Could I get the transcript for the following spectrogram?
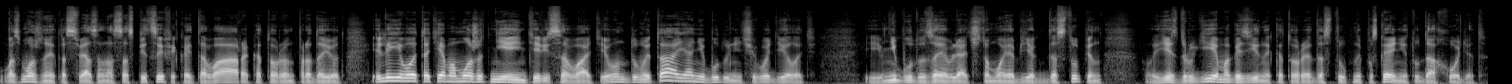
возможно, это связано со спецификой товара, который он продает, или его эта тема может не интересовать, и он думает, а, я не буду ничего делать и не буду заявлять, что мой объект доступен. Есть другие магазины, которые доступны, пускай они туда ходят.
